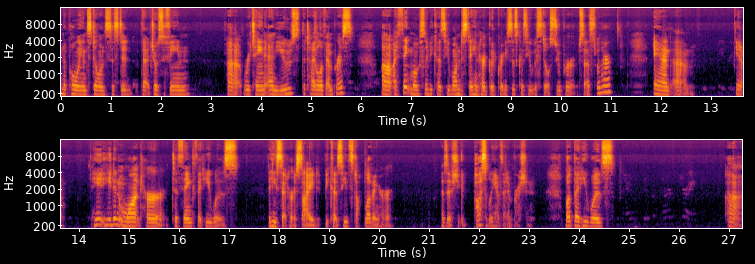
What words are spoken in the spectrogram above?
Napoleon still insisted that Josephine uh, retain and use the title of Empress, uh, I think mostly because he wanted to stay in her good graces because he was still super obsessed with her. And, um, you know, he, he didn't want her to think that he was, that he set her aside because he'd stopped loving her. As if she could possibly have that impression. But that he was, uh,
